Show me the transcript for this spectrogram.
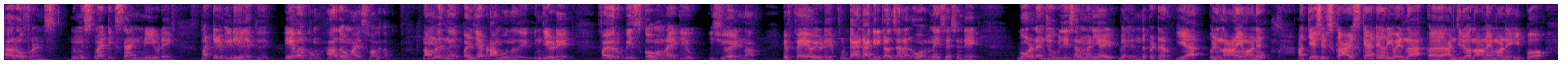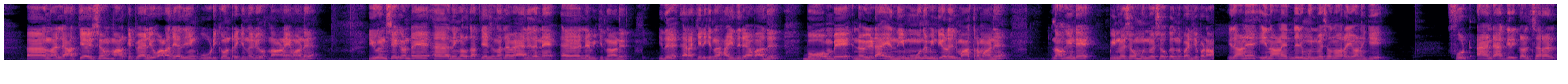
Hello friends numismatics and മീയുടെ മറ്റൊരു വീഡിയോയിലേക്ക് ഏവർക്കും ഹാർദവമായ സ്വാഗതം. നമ്മളിന്ന് പരിചയപ്പെടാൻ പോകുന്നത് ഇന്ത്യയുടെ ഫൈവ് റുപ്പീസ് കോമറേറ്റീവ് ഇഷ്യൂ ആയിരുന്ന എഫ് എ ഒയുടെ ഫുഡ് ആൻഡ് അഗ്രികൾച്ചറൽ ഓർഗനൈസേഷന്റെ ഗോൾഡൻ ജൂബിലി സെറമണിയായി ബന്ധപ്പെട്ട് ഇറക്കിയ ഒരു നാണയമാണ്. അത്യാവശ്യം ഒരു സ്കാഴ്സ് കാറ്റഗറി വരുന്ന അഞ്ച് രൂപ നാണയമാണ്. ഇപ്പോൾ നല്ല അത്യാവശ്യം മാർക്കറ്റ് വാല്യൂ വളരെയധികം കൂടിക്കൊണ്ടിരിക്കുന്ന ഒരു നാണയമാണ്. യു എൻ സി ഒക്കെ ഉണ്ടെങ്കിൽ നിങ്ങൾക്ക് അത്യാവശ്യം നല്ല വാല്യൂ തന്നെ ലഭിക്കുന്നതാണ്. ഇത് ഇറക്കിയിരിക്കുന്നത് ഹൈദരാബാദ് ബോംബെ നോയിഡ എന്നീ മൂന്ന് മിന്റുകളിൽ മാത്രമാണ്. നമുക്ക് ഇതിന്റെ പിൻവശവും മുൻവശവും ഒക്കെ ഒന്ന് പരിചയപ്പെടാം. ഇതാണ് ഈ നാണയത്തിന്റെ ഒരു മുൻവശം എന്ന് പറയുവാണെങ്കിൽ ഫുഡ് ആൻഡ് അഗ്രികൾച്ചറൽ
